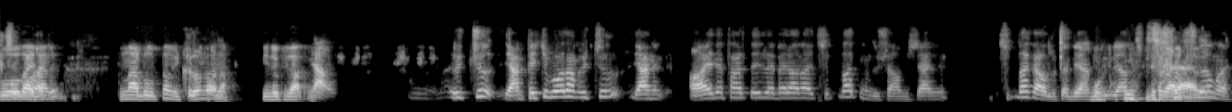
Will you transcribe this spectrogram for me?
Bu olaydan abi. bunlar bulduktan 3 yıl sonra. 1960. Ya 3 yıl yani peki bu adam 3 yıl yani aile fertleriyle beraber çıplak mı duş almış? Yani çıplak aldı tabii yani bu yanlış bir şey olmuş ama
